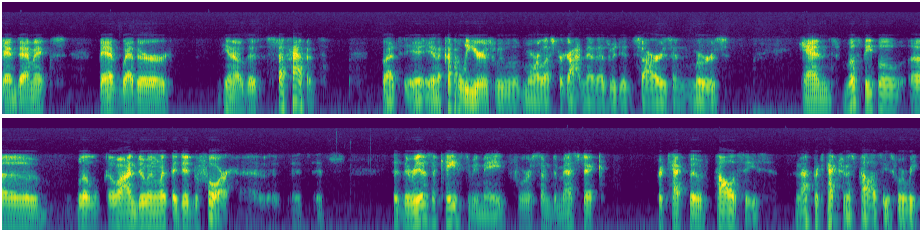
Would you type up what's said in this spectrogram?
pandemics, bad weather. You know, the stuff happens. But in a couple of years, we will have more or less forgotten it as we did SARS and MERS. And most people uh, will go on doing what they did before. Uh, it's, it's, there is a case to be made for some domestic protective policies not protectionist policies where we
